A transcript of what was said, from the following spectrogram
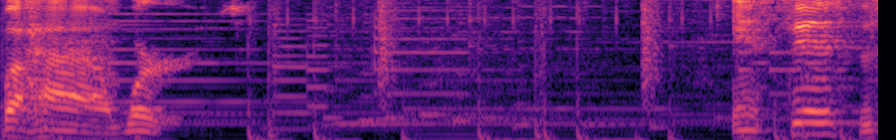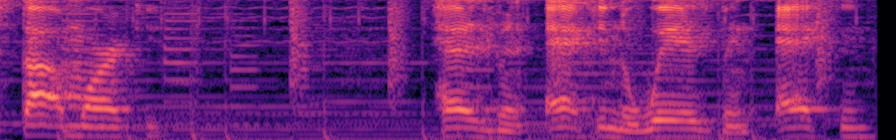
behind words. And since the stock market has been acting the way it's been acting,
